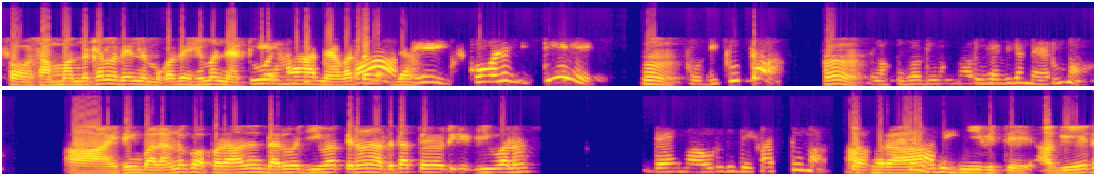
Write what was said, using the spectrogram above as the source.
ඔව් සම්බන්ධ කරලා දෙන්න. මොකද එහෙම නැතුව එයා නැවත ඒ ඉස්කෝලේ හිටියේ හ්ම්. පොඩි පුතා හ්ම්. ලකුගඩුව මරු හැදිලා මැරුණා ආ ඉතින් බලන්නකෝ අපරාධෙන් දරුවා ජීවත් වෙනවනේ අදටත් ඔය ටික කිව්වනම්. දැන් අවුරුදු දෙකක් තුනක් අපරාධ ජීවිතේ අගේට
